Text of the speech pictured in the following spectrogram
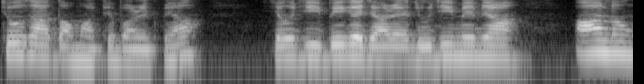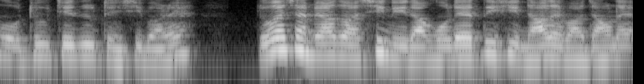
စူးစမ်းသွားမှာဖြစ်ပါတယ်ခင်ဗျာ။ယုံကြည်ပေးခဲ့ကြတဲ့လူကြီးမင်းများအားလုံးကိုအထူးကျေးဇူးတင်ရှိပါတယ်။လိုအပ်ချက်များစွာရှိနေတာကိုလည်းသိရှိနားလည်ပါကြောင်းနဲ့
